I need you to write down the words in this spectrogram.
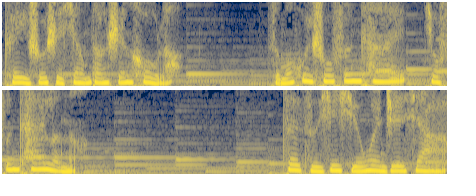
可以说是相当深厚了。怎么会说分开就分开了呢？在仔细询问之下，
